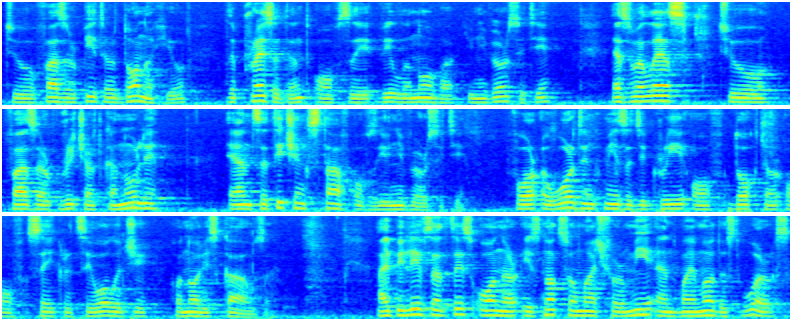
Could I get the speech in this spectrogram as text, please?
to Father Peter Donohue, the president of the Villanova University, as well as to Father Richard Cannuli and the teaching staff of the university for awarding me the degree of Doctor of Sacred Theology honoris causa. I believe that this honor is not so much for me and my modest works,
